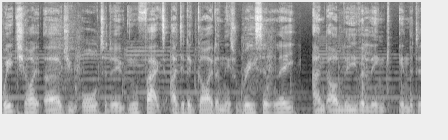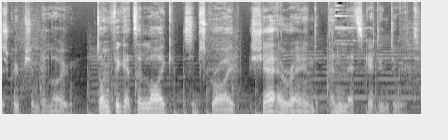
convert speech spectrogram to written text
which I urge you all to do. In fact, I did a guide on this recently and I'll leave a link in the description below. Don't forget to like, subscribe, share around and let's get into it.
